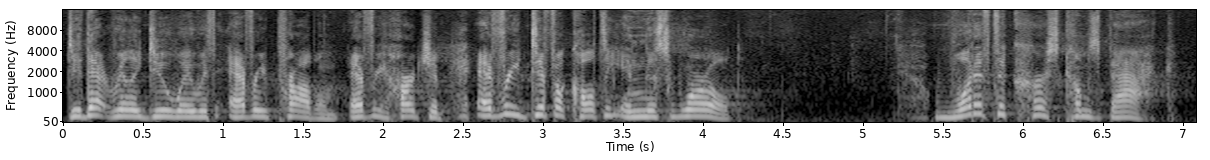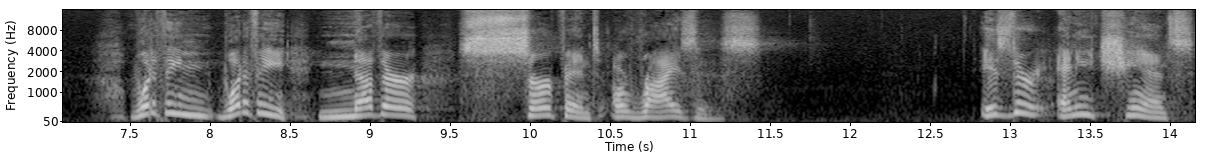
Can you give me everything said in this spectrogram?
Did that really do away with every problem, every hardship, every difficulty in this world? What if the curse comes back? What if, a, what if another serpent arises? Is there any chance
